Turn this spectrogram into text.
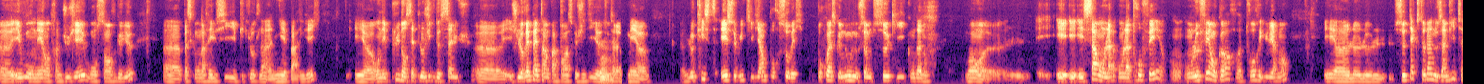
et où on est en train de juger, où on se sent orgueilleux. Euh, parce qu'on a réussi et puis que l'autre n'y est pas arrivé. Et euh, on n'est plus dans cette logique de salut. Euh, et je le répète hein, par rapport à ce que j'ai dit tout à l'heure, mais le Christ est celui qui vient pour sauver. Pourquoi est-ce que nous, nous sommes ceux qui condamnons? Bon, et, ça, on l'a trop fait, on, le fait encore trop régulièrement. Et le, ce texte-là nous invite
